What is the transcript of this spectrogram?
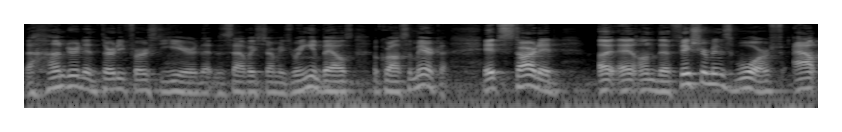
the 131st year that the Salvation Army is ringing bells across America. It started uh, on the Fisherman's Wharf out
